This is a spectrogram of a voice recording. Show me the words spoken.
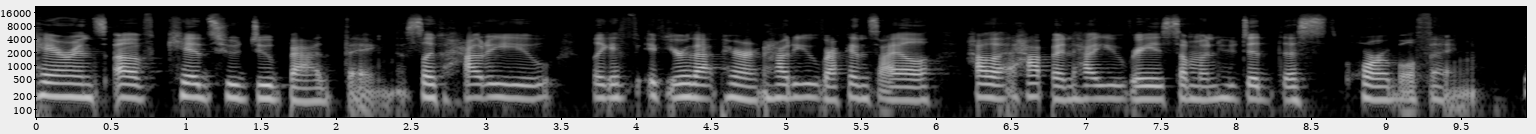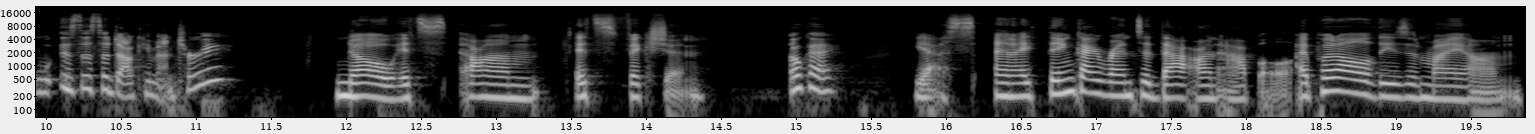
parents of kids who do bad things? Like how do you like if, if you're that parent how do you reconcile how that happened how you raised someone who did this horrible thing? Is this a documentary? No it's um it's fiction. Okay. Yes and i think i rented that on apple. I put all of these in my um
